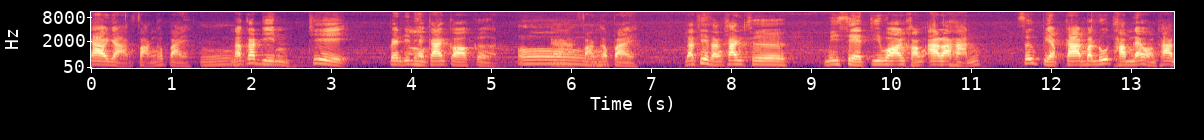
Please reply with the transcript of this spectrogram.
เก้าอย่างฝังเข้าไปอ๋อแล้วก็ดินที่เป็นดินแห่งการก่อเกิดอ๋ออาฝังเข้าไป และที่สำคัญคือมีเศษจีวรของอรหันต์ซึ่งเปรียบการบรรลุธรรมแล้วของท่าน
